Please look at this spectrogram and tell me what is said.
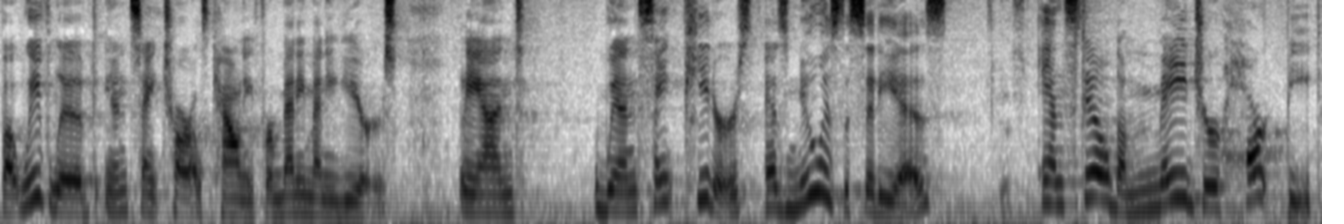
But we've lived in St. Charles County for many, many years. And when St. Peter's, as new as the city is, and still the major heartbeat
